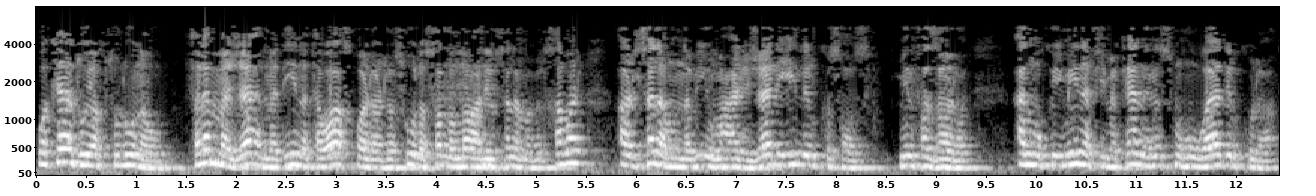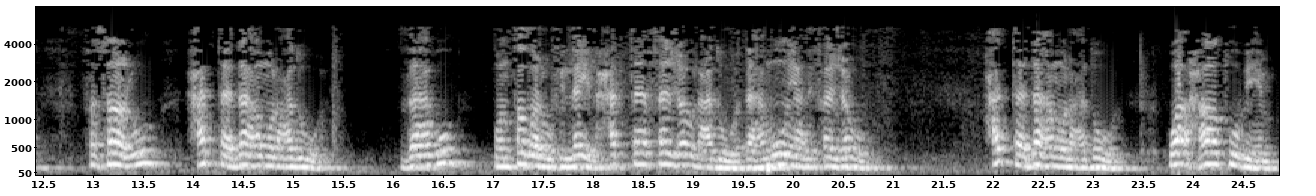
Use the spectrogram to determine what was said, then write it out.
وكادوا يقتلونه. فلما جاء المدينة وأخبر الرسول صلى الله عليه وسلم بالخبر أرسله النبي مع رجاله للقصاص من فزارة المقيمين في مكان اسمه وادي القرى فصاروا حتى دهموا العدو. ذهبوا وانتظروا في الليل حتى فاجأوا العدو. دهموه يعني فاجأوه. حتى دهموا العدو. وأحاطوا بهم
